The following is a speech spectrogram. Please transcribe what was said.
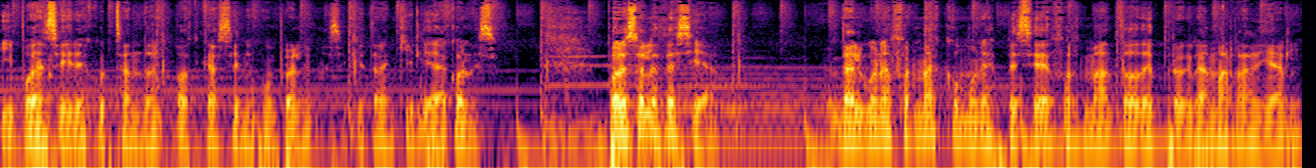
y pueden seguir escuchando el podcast sin ningún problema. Así que tranquilidad con eso. Por eso les decía, de alguna forma es como una especie de formato de programa radial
